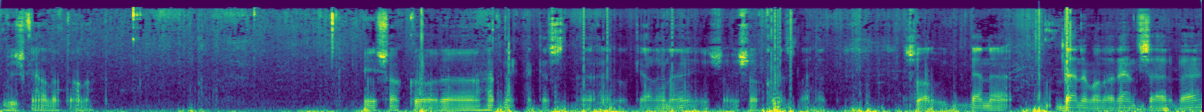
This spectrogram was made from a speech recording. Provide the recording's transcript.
vizsgálat alatt. És akkor hát nektek ezt erről kellene, és, és akkor ez lehet Szóval úgy benne, benne van a rendszerbe,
